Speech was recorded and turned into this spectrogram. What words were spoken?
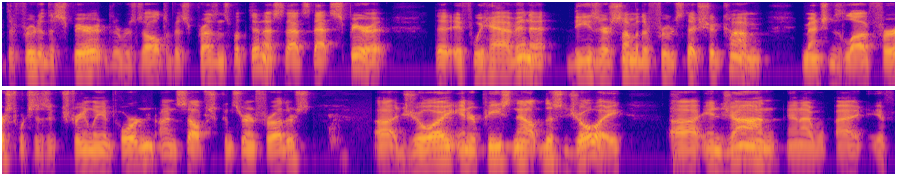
The fruit of the Spirit, the result of His presence within us. That's that Spirit that if we have in it, these are some of the fruits that should come. Mentions love first, which is extremely important, unselfish concern for others, uh, joy, inner peace. Now, this joy uh, in John, and I, I, if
